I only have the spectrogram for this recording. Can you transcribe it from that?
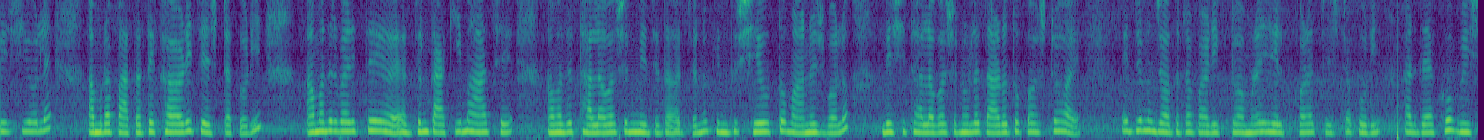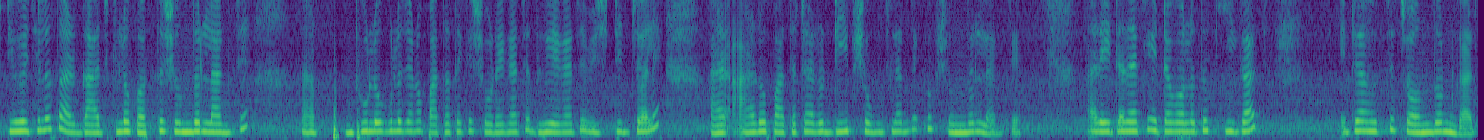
বেশি হলে আমরা পাতাতে খাওয়ারই চেষ্টা করি। আমাদের বাড়িতে একজন কাকিমা আছে, আমাদের থালা বাসন মেজে দেওয়ার জন্য, কিন্তু সেও তো মানুষ বলো, বেশি থালা বাসন হলে তারও তো কষ্ট হয়। এর জন্য যতটা পারি একটু আমরাই হেল্প করার চেষ্টা করি। আর দেখো বৃষ্টি হয়েছিল তো, আর গাছগুলো কত সুন্দর লাগছে। আর ধুলোগুলো যেন পাতা থেকে সরে গেছে, ধুয়ে গেছে বৃষ্টির জলে। আর আরও পাতাটা আরও ডিপ সবুজ লাগছে, খুব সুন্দর লাগছে। আর এটা দেখো, এটা বলো তো কী গাছ? এটা হচ্ছে চন্দন গাছ।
